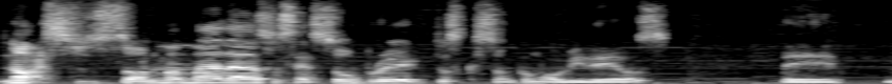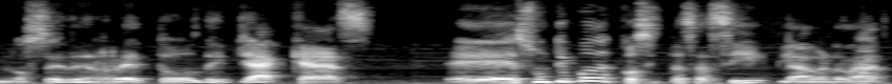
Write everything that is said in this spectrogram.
No, son mamadas. O sea, son proyectos que son como videos de, no sé, de retos, de jackass es un tipo de cositas así, la verdad.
